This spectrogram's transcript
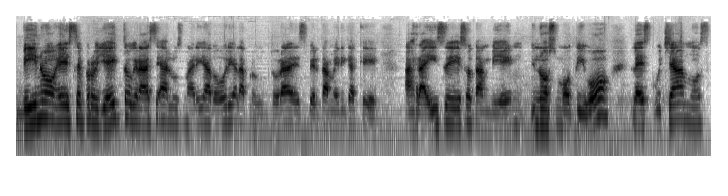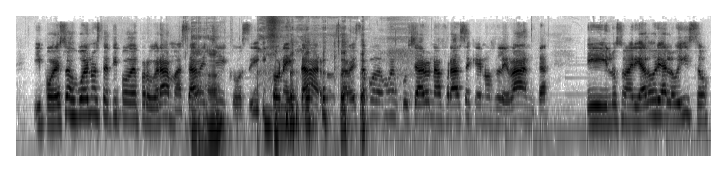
vino ese proyecto gracias a Luz María Doria, la productora de Despierta América, que a raíz de eso también nos motivó, la escuchamos y por eso es bueno este tipo de programas, ¿saben chicos? Y conectarnos. A veces podemos escuchar una frase que nos levanta. Y Luz María Doria lo hizo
